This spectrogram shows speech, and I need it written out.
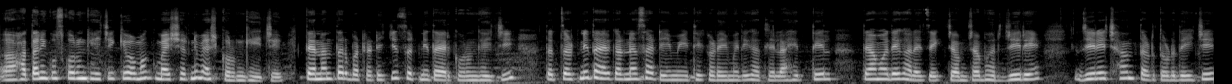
हाताने कुस करून घ्यायचे किंवा मग मॅशरने मॅश करून घ्यायचे. त्यानंतर बटाट्याची चटणी तयार करून घ्यायची. तर चटणी तयार करण्यासाठी मी इथे कढईमध्ये घातलेलं आहे तेल. त्यामध्ये घालायचं एक चमचा भर जिरे. जिरे छान तडतोड द्यायचे.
